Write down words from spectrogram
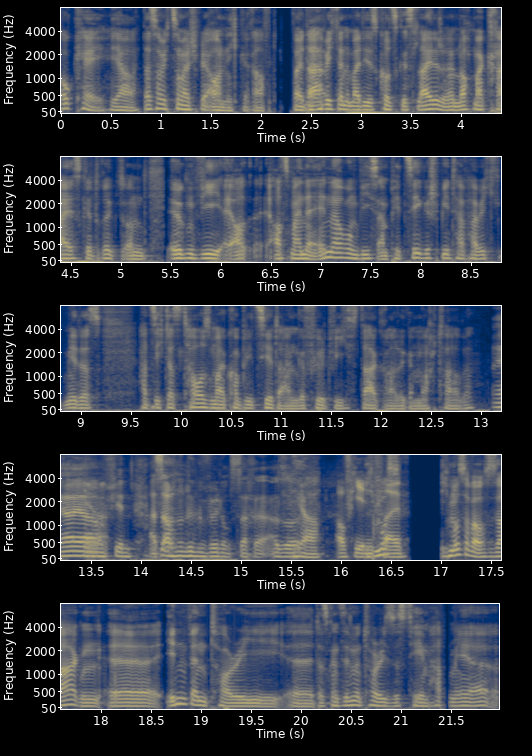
Okay, ja, das habe ich zum Beispiel auch nicht gerafft. Weil da Ja. habe ich dann immer dieses kurz geslidet und dann nochmal Kreis gedrückt und irgendwie au- aus meiner Erinnerung, wie ich es am PC gespielt habe, habe ich mir das, hat sich das tausendmal komplizierter angefühlt, wie ich es da gerade gemacht habe. Ja, ja, Ja. auf jeden Fall. Also auch nur eine Gewöhnungssache. Also, Ja, Auf jeden Ich muss- Fall. ich muss aber auch sagen, äh, Inventory, äh, das ganze Inventory-System hat mir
